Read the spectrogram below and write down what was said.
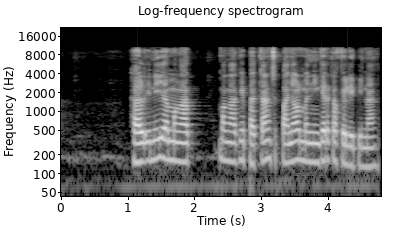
hal ini yang mengakibatkan Spanyol menyingkir ke Filipina.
